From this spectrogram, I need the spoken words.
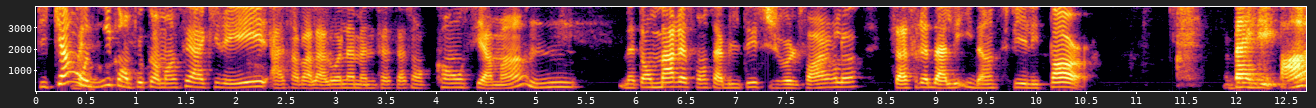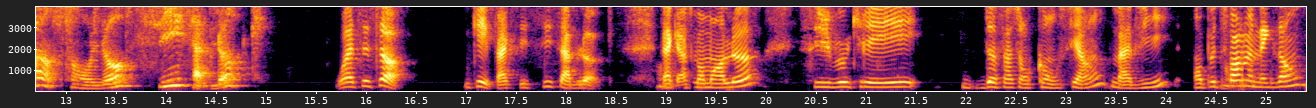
Puis quand on dit qu'on peut commencer à créer à travers la loi de la manifestation consciemment, mettons ma responsabilité si je veux le faire, là, ça serait d'aller identifier les peurs. Ben, les peurs sont là si ça bloque. Ouais, c'est ça. OK, fait que c'est si ça bloque. Fait qu'à ce moment-là, si je veux créer de façon consciente ma vie, on peut-tu faire un exemple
